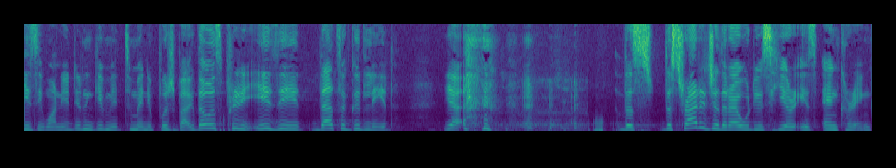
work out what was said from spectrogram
easy one. You didn't give me too many pushback. That was pretty easy. That's a good lead. Yeah. the, the strategy that I would use here is anchoring,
